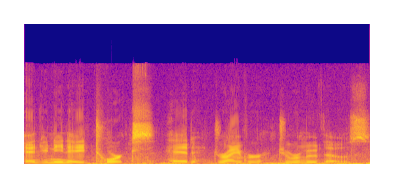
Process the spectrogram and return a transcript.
and you need a Torx head driver to remove those.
